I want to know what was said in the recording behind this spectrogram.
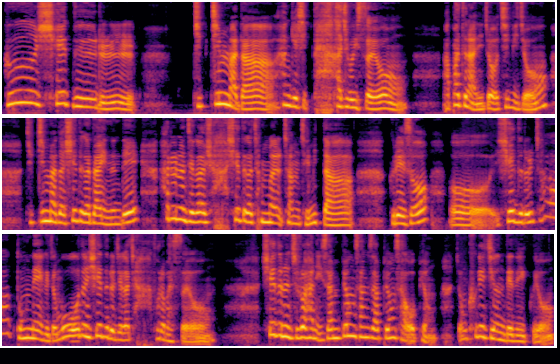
그 쉐드를 집집마다 한 개씩 다 가지고 있어요. 아파트는 아니죠. 집이죠. 집집마다 쉐드가 다 있는데 하루는 제가 샤, 쉐드가 정말 참 재밌다. 그래서 어 쉐드를 쫙 동네에 그죠 모든 쉐드를 제가 쫙 돌아봤어요. 쉐드는 주로 한 2, 3평, 3, 4평, 4, 5평 좀 크게 지은 데도 있고요.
